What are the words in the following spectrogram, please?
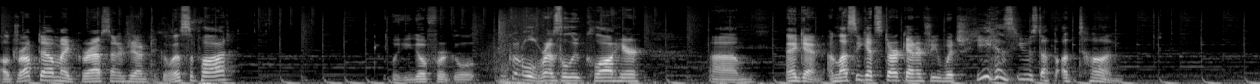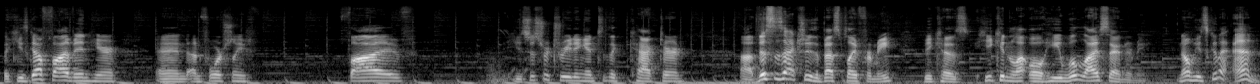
I'll drop down my grass energy onto Golisopod. We can go for a good old Resolute Claw here. Um, again, unless he gets Dark Energy, which he has used up a ton. Like, he's got five in here, and unfortunately, five... He's just retreating into the Cacturne. Uh, this is actually the best play for me, because he can... Well, he will Lysandre me. No, he's gonna end.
